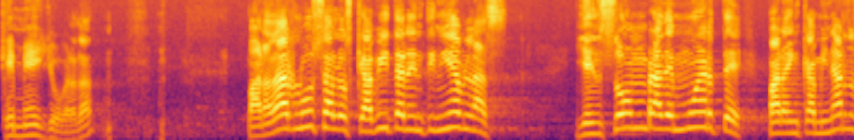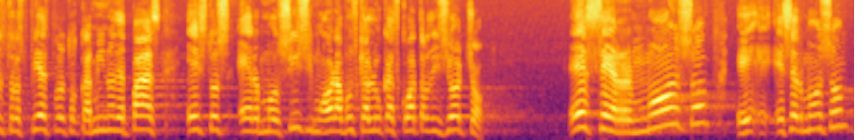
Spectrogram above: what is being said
Qué mello, ¿verdad? Para dar luz a los que habitan en tinieblas y en sombra de muerte, para encaminar nuestros pies por tu camino de paz. Esto es hermosísimo. Ahora busca Lucas 4:18. Es hermoso, eh, eh, es hermoso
